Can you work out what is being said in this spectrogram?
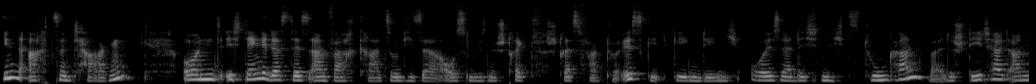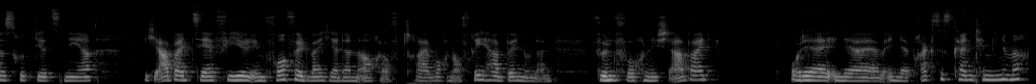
in 18 Tagen. Und ich denke, dass das einfach gerade so dieser auslösende Stressfaktor ist, gegen den ich äußerlich nichts tun kann, weil das steht halt an, das rückt jetzt näher. Ich arbeite sehr viel im Vorfeld, weil ich ja dann auch auf drei Wochen auf Reha bin und dann fünf Wochen nicht arbeite oder in der, in der Praxis keine Termine mache.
